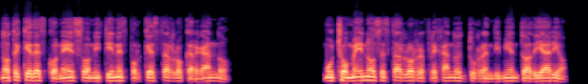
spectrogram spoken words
No te quedes con eso, ni tienes por qué estarlo cargando, mucho menos estarlo reflejando en tu rendimiento a diario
